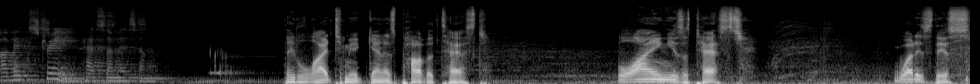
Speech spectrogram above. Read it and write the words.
of extreme pessimism. They lied to me again as part of the test. Lying is a test. What is this?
